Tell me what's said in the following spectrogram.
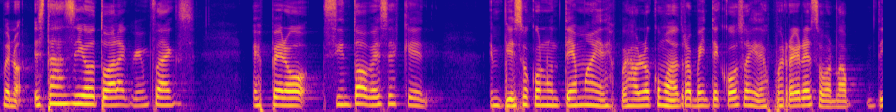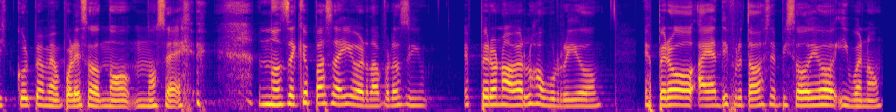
Bueno, estas han sido todas las green flags. Espero, siento a veces que empiezo con un tema y después hablo como de otras 20 cosas y después regreso, ¿verdad? Discúlpeme por eso, no, no sé. no sé qué pasa ahí, ¿verdad? Pero sí, espero no haberlos aburrido. Espero hayan disfrutado este episodio y bueno,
